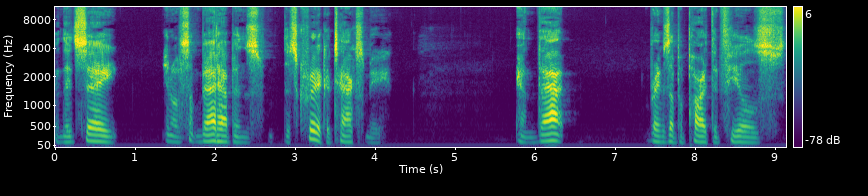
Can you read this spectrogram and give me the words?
And they'd say, you know, if something bad happens, this critic attacks me. And that brings up a part that feels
